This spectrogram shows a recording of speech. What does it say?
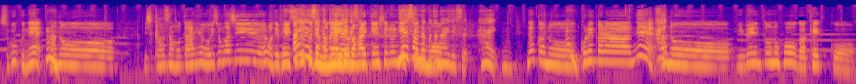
すごくね、うんあのー石川さんも大変お忙しいので、フェイスブックでもね、いろいろ拝見してるんですけども。そんなことないです。はい。うん。なんかあのーうん。これからね、はい。あのーイベントの方が結構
